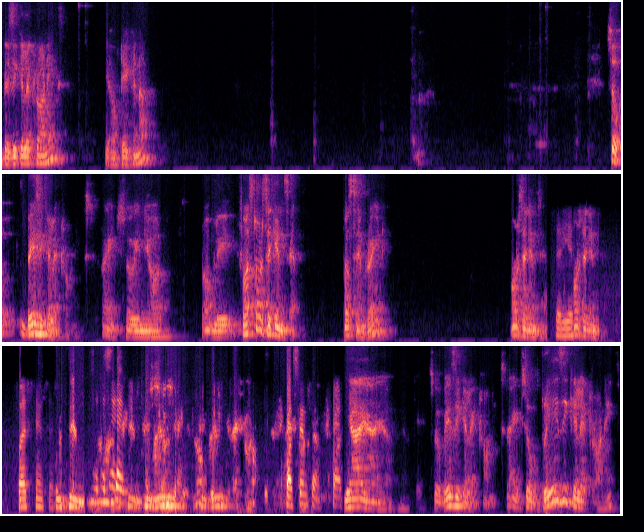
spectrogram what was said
Basic electronics you have taken up? So basic electronics, right? So in your probably first or second sem, first sem, right? Or second sem? Sir, yes. Or second First sem, sir. First sem. sir. Yeah, yeah, yeah. Okay. So basic electronics, right? So basic electronics,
